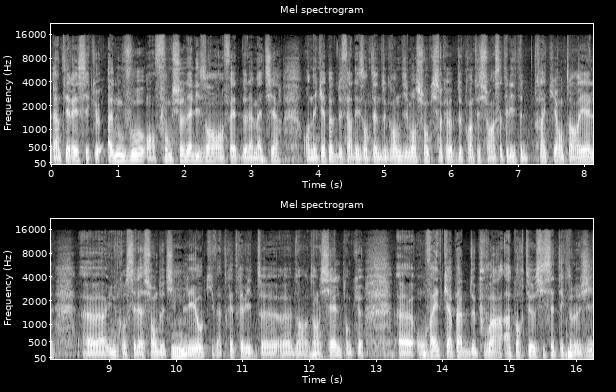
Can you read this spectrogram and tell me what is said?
L'intérêt, c'est que à nouveau, en fonctionnalisant en fait de la matière, on est capable de faire des antennes de grande dimension qui sont capables de pointer sur un satellite et de traquer en temps réel euh, une constellation de type Mhm. Léo qui va très très vite euh, dans, dans le ciel. Donc, euh, on va être capable de pouvoir apporter aussi cette technologie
